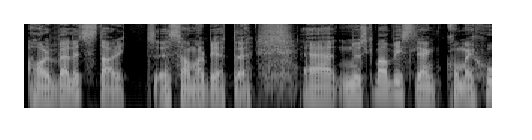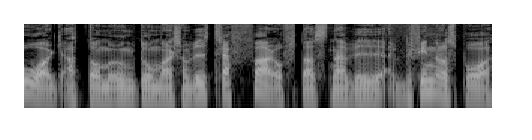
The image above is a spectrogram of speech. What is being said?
har väldigt starkt eh, samarbete. Eh, nu ska man visserligen komma ihåg att de ungdomar som vi träffar oftast när vi befinner oss på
